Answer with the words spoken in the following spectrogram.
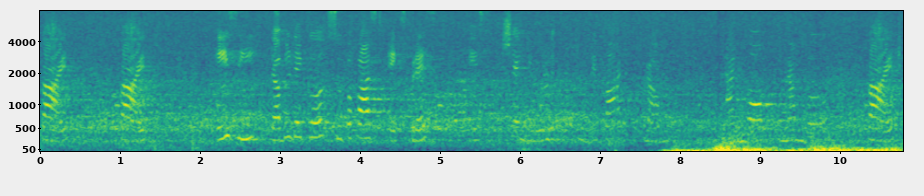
5, 5 AC double-decker superfast express is scheduled to depart from platform number 5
